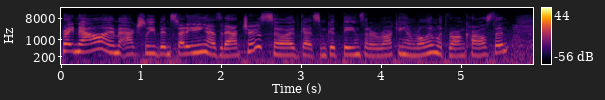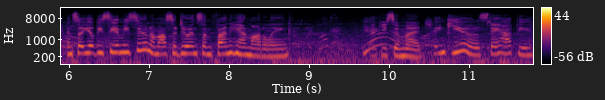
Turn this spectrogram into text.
right now, I'm actually been studying as an actress, so I've got some good things that are rocking and rolling with Ron Carlson, and so you'll be seeing me soon. I'm also doing some fun hand modeling. Thank you so much. Thank you. Stay happy.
